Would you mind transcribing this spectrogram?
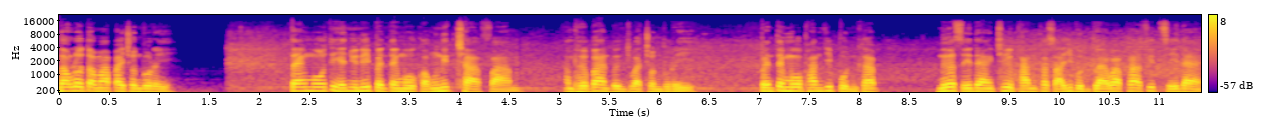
น้องรุ่นต่อมาไปชนบุรี แตงโมที่เห็นอยู่นี้เป็นแตงโมของนิชชาฟาร์มอำเภอบ้านบึงจังหวัดชนบุรี เป็นแตงโมพันธุ์ญี่ปุ่นครับ เนื้อสีแดงชื่อพันธุ์ภาษาญี่ปุ่นแปลว่าพระอาทิตย์สีแดง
